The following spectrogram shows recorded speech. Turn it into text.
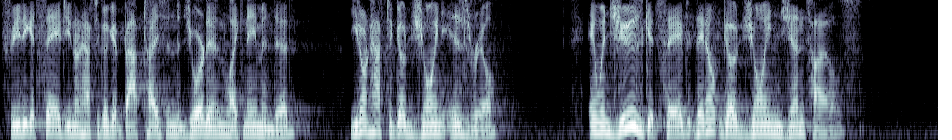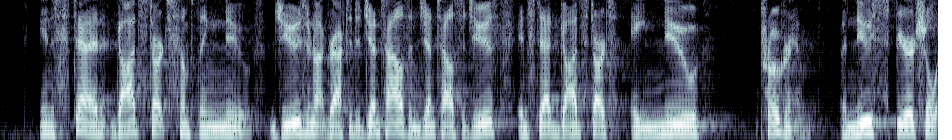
For you to get saved, you don't have to go get baptized in the Jordan like Naaman did. You don't have to go join Israel. And when Jews get saved, they don't go join Gentiles. Instead, God starts something new. Jews are not grafted to Gentiles and Gentiles to Jews. Instead, God starts a new program, a new spiritual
